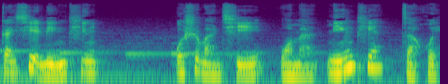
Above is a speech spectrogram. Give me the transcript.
感谢聆听，我是晚琪，我们明天再会。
